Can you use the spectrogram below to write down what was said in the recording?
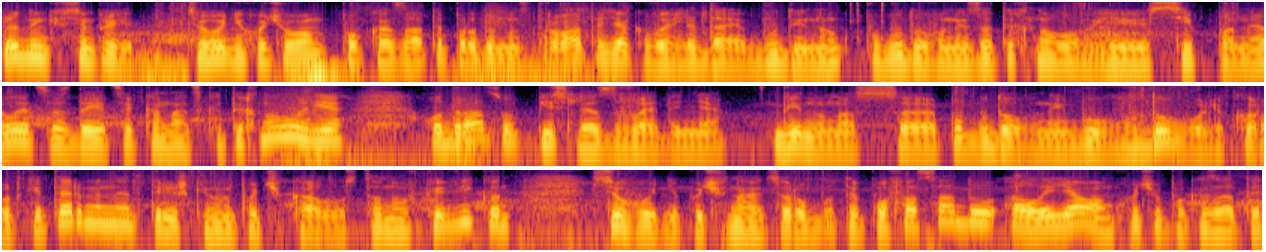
Руденьки, всім привіт! Сьогодні хочу вам показати, продемонструвати, як виглядає будинок, побудований за технологією сіп панели Це здається канадська технологія. Одразу після зведення. Він у нас е, побудований був в доволі короткі терміни. Трішки ми почекали установки вікон. Сьогодні починаються роботи по фасаду, але я вам хочу показати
